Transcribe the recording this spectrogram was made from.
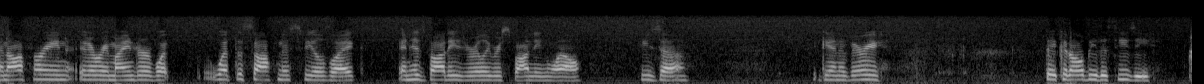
and offering it a reminder of what what the softness feels like, and his body's really responding well. He's uh, again a very. They could all be this easy.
